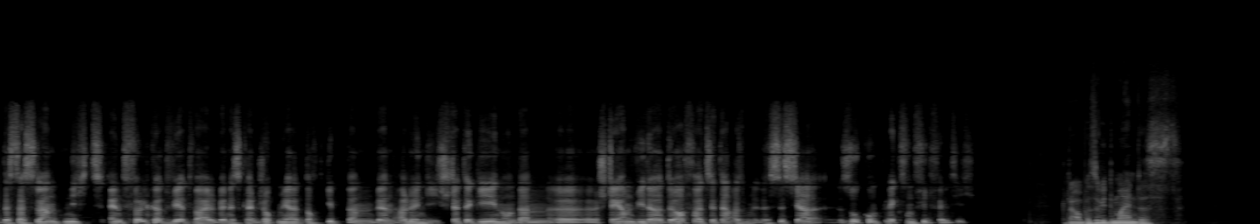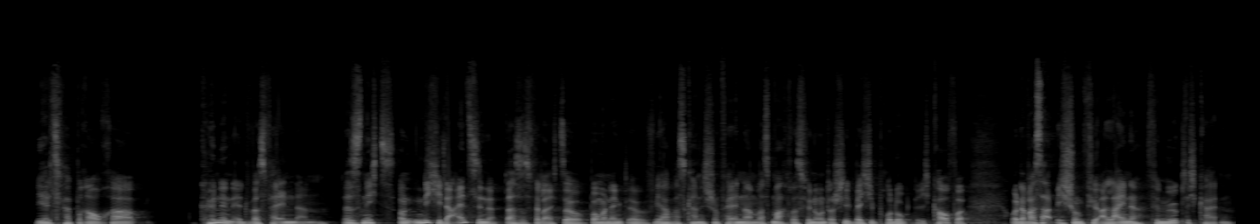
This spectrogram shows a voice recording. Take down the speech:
dass das Land nicht entvölkert wird, weil wenn es keinen Job mehr dort gibt, dann werden alle in die Städte gehen und dann äh, sterben wieder Dörfer etc. Also das ist ja so komplex und vielfältig. Genau, aber so wie du meintest, wir als Verbraucher können etwas verändern. Das ist nichts, und nicht jeder Einzelne. Das ist vielleicht so, wo man denkt, äh, ja, was kann ich schon verändern? Was macht das für einen Unterschied? Welche Produkte ich kaufe? Oder was habe ich schon für alleine für Möglichkeiten?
